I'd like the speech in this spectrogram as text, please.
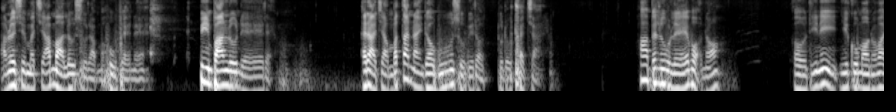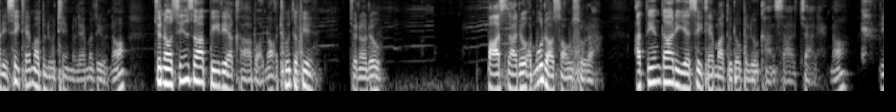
ဒါမှမဟုတ်ရှင်မချားမလို့ဆိုတာမဟုတ်ပဲနဲ့ပင်ပန်းလို့နေတဲ့အဲ့ဒါကြောင့်မတတ်နိုင်တော့ဘူးဆိုပြီးတော့သူတို့ထွက်ကြတယ်ဟာဘယ်လိုလဲပေါ့နော် ဟိုဒီနေ့ညီကိုမောင်တော်မတွေစိတ်ထဲမှာဘယ်လိုထင်မလဲမသိဘူးเนาะကျွန်တော်စဉ်းစားပေးတဲ့အခါပေါ့เนาะအထူးသဖြင့်ကျွန်တော်တို့ပါစတာတို့အမှုတော်ဆောင်ဆိုတာအသင်းသားတွေရဲ့စိတ်ထဲမှာသူတို့ဘယ်လိုခံစားကြလဲเนาะဒီ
